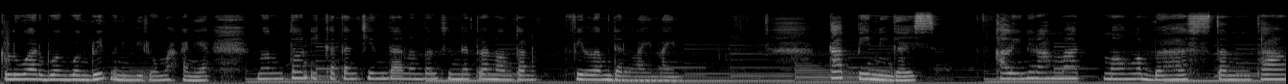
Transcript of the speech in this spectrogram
keluar buang-buang duit mending di rumah kan ya. Nonton ikatan cinta nonton sinetron nonton film dan lain-lain. Tapi nih guys kali ini Rahmat mau ngebahas tentang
